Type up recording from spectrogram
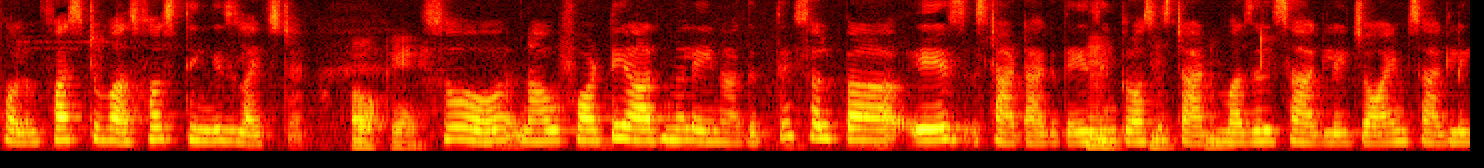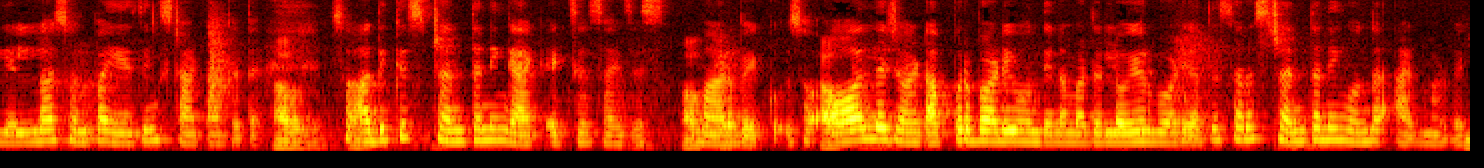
follow first first thing is lifestyle okay so ನಾವು ಫಾರ್ಟಿ ಆದ್ಮೇಲೆ ಏನಾಗುತ್ತೆ? ಸ್ವಲ್ಪ ಏಜ್ ಸ್ಟಾರ್ಟ್ ಆಗುತ್ತೆ. ಏಜಿಂಗ್ ಪ್ರಾಸೆಸ್ ಸ್ಟಾರ್ಟ್ ಮಸಲ್ಸ್ ಆಗಲಿ ಜಾಯಿಂಟ್ಸ್ ಆಗಲಿ ಎಲ್ಲ ಸ್ವಲ್ಪ ಏಜಿಂಗ್ ಸ್ಟಾರ್ಟ್ ಆಗುತ್ತೆ. ಸೊ ಅದಕ್ಕೆ ಸ್ಟ್ರೆಂಥನಿಂಗ್ ಎಕ್ಸಸೈಸಸ್ ಮಾಡಬೇಕು. So all the joint upper body ಒಂದಿನ ಮಾಡಿದ್ರೆ ಲೋಯರ್ ಬಾಡಿ ಅಥವಾ ಸರ ಸ್ಟ್ರೆಂಥನಿಂಗ್ ಒಂದು ಆ್ಯಡ್ ಮಾಡಬೇಕು.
